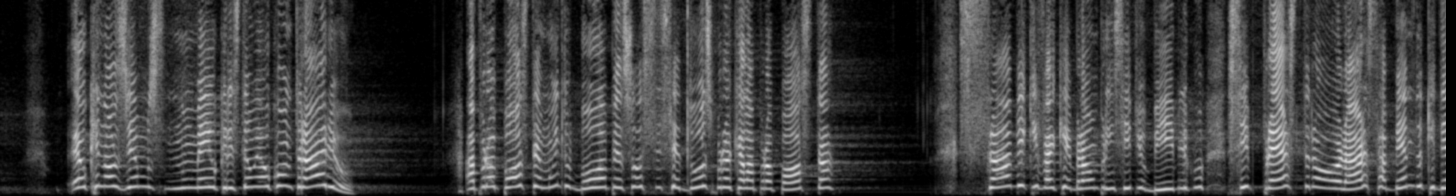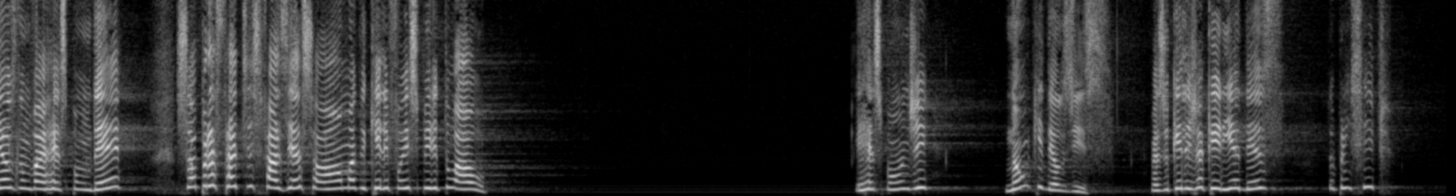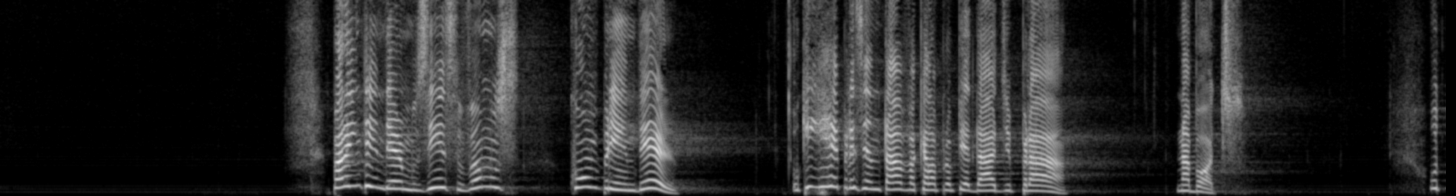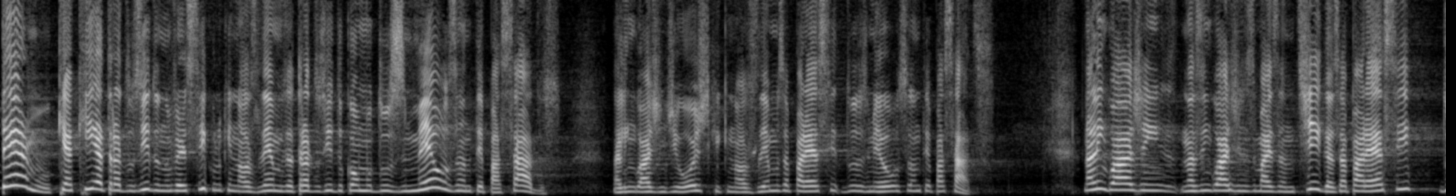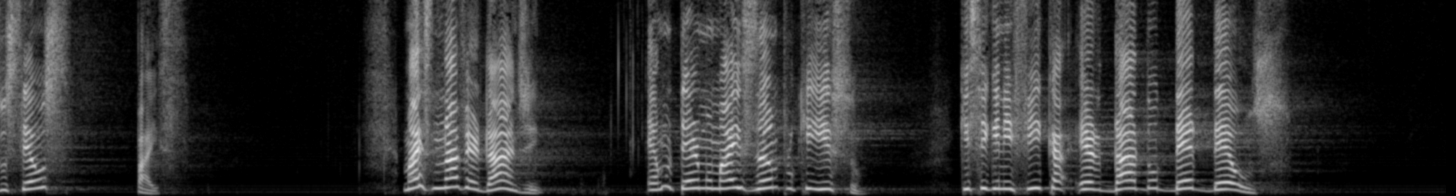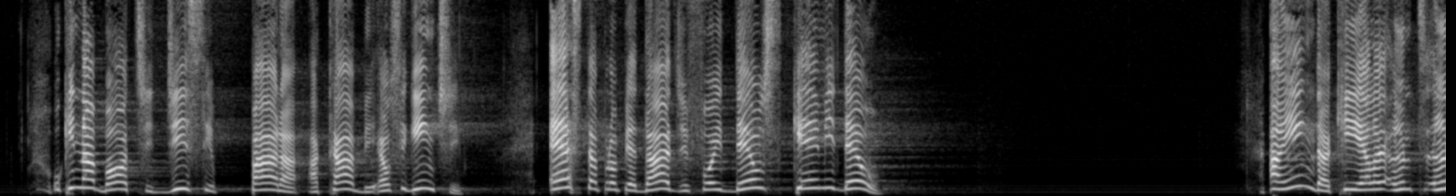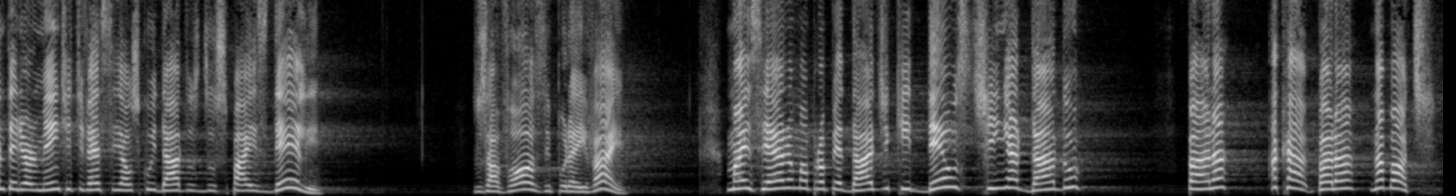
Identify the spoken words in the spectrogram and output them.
É o que nós vemos no meio cristão, é o contrário. A proposta é muito boa, a pessoa se seduz por aquela proposta, sabe que vai quebrar um princípio bíblico, se presta a orar sabendo que Deus não vai responder, só para satisfazer a sua alma de que ele foi espiritual. E responde não o que Deus disse, mas o que ele já queria desde o princípio. Para entendermos isso, vamos compreender o que, representava aquela propriedade para Nabote. O termo que aqui é traduzido no versículo que nós lemos é traduzido como dos meus antepassados. Na linguagem de hoje que nós lemos aparece dos meus antepassados. Na linguagem, nas linguagens mais antigas aparece dos seus pais. Mas na verdade é um termo mais amplo que isso, que significa herdado de Deus. O que Nabote disse para Acabe é o seguinte: esta propriedade foi Deus que me deu. Ainda que ela anteriormente tivesse aos cuidados dos pais dele, dos avós e por aí vai, mas era uma propriedade que Deus tinha dado para, para Nabote.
